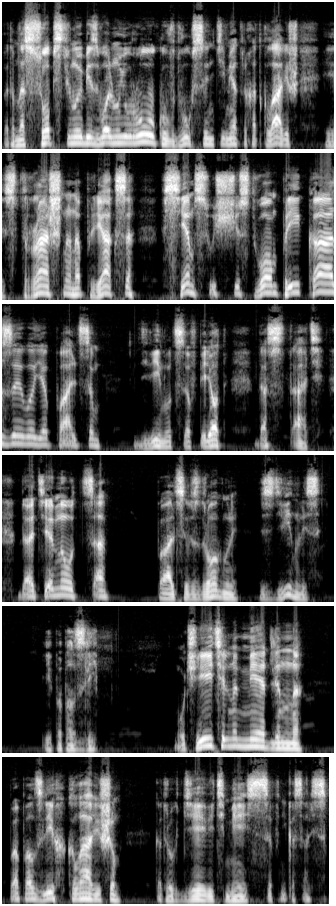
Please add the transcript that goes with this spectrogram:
потом на собственную безвольную руку в двух сантиметрах от клавиш и страшно напрягся, всем существом приказывая пальцем двинуться вперед, достать, дотянуться. Пальцы вздрогнули, сдвинулись и поползли. Мучительно медленно поползли к клавишам, которых девять месяцев не касались.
